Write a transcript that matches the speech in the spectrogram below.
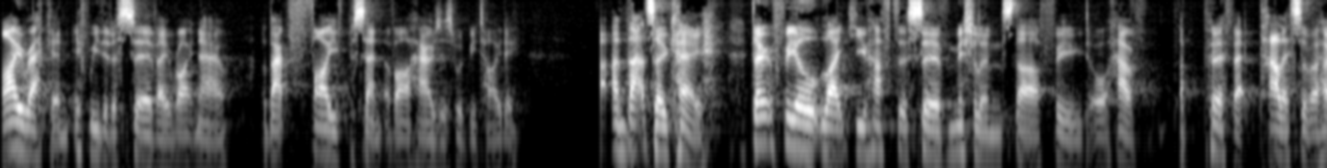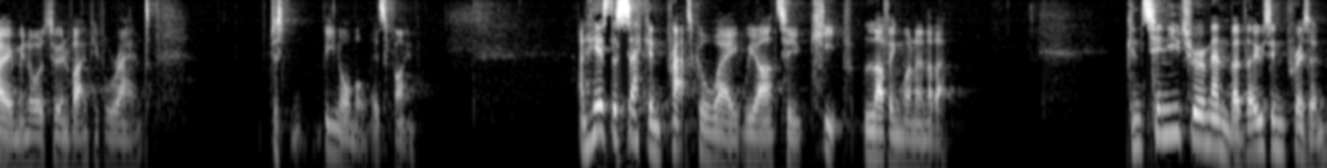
I reckon if we did a survey right now, about 5% of our houses would be tidy. And that's okay. Don't feel like you have to serve Michelin star food or have a perfect palace of a home in order to invite people round. Just be normal, it's fine. And here's the second practical way we are to keep loving one another Continue to remember those in prison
